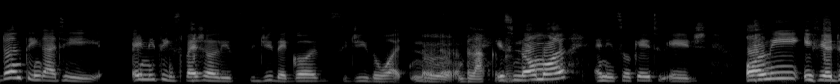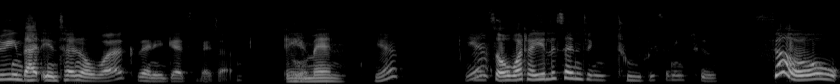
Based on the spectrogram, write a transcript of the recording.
Don't think that he, anything special is CG the gods, CG the what? No, no, no. Mm, black. It's normal and it's okay to age. Only if you're doing that internal work, then it gets better. Amen. Yeah. Yeah. So what are you listening to? Listening to? So,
